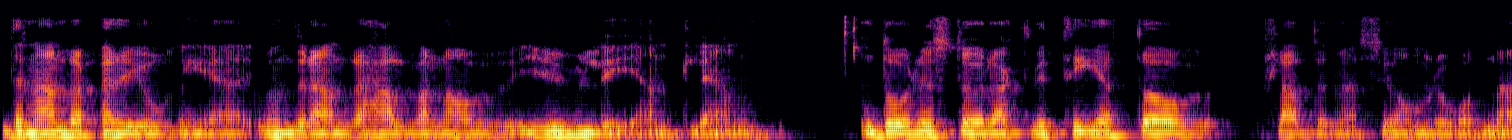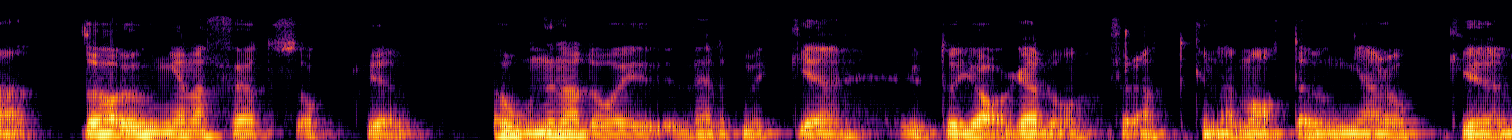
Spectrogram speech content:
Den andra perioden är under andra halvan av juli egentligen. Då är det en större aktivitet av fladdermöss i områdena. Då har ungarna fötts och eh, honorna då är väldigt mycket ute och jagar då för att kunna mata ungar och eh,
